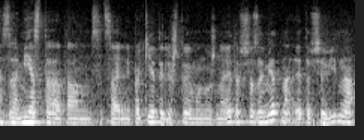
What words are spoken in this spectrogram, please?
за место, там, социальный пакет или что ему нужно. Это все заметно, это все видно.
